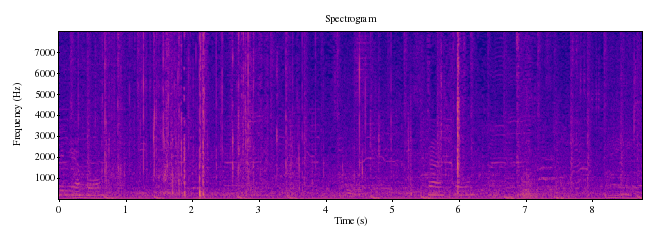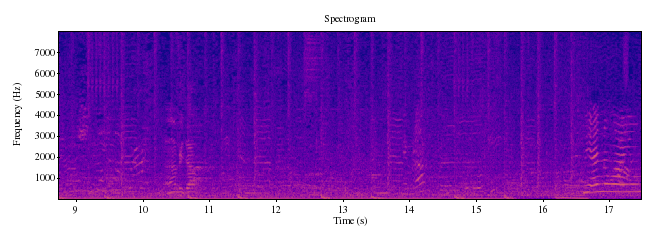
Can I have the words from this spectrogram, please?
To. Bibili ako. Kaso, Ah, bida. may ano nga yung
